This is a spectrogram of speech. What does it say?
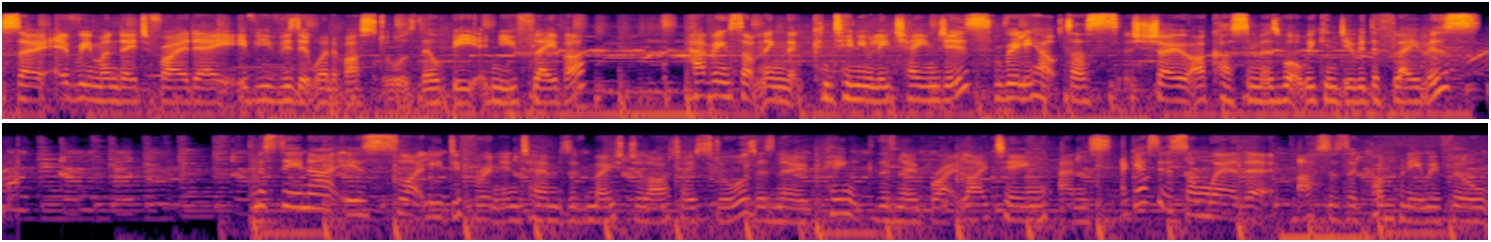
So every Monday to Friday, if you visit one of our stores, there'll be a new flavour. Having something that continually changes really helps us show our customers what we can do with the flavours. Messina is slightly different in terms of most gelato stores. There's no pink, there's no bright lighting, and I guess it's somewhere that us as a company, we feel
